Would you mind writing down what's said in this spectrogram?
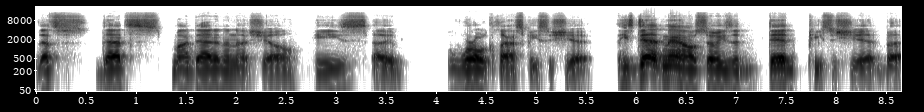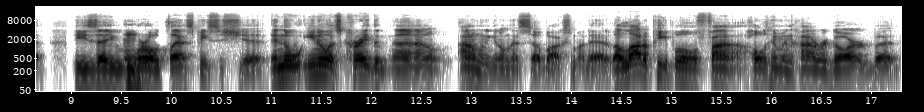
That's that's my dad in a nutshell. He's a world class piece of shit. He's dead now, so he's a dead piece of shit. But he's a Hmm. world class piece of shit. And the you know what's crazy? The, uh, I don't I don't want to get on that soapbox of my dad. A lot of people find, hold him in high regard, but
